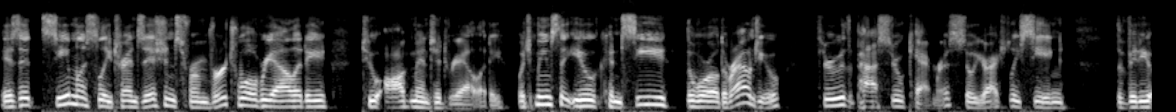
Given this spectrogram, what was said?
is it seamlessly transitions from virtual reality to augmented reality, which means that you can see the world around you through the pass-through cameras. So you're actually seeing the video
